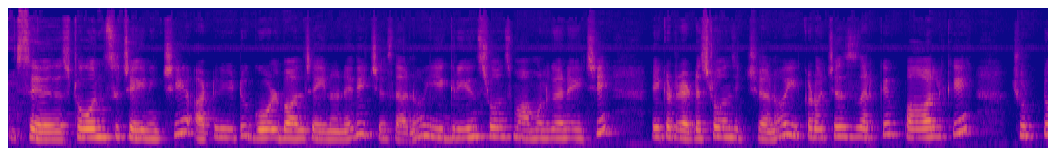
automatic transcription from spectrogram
సే- స్టోన్స్ చైన్ ఇచ్చి అటు ఇటు గోల్డ్ బాల్ చైన్ అనేది ఇచ్చేసాను ఈ గ్రీన్ స్టోన్స్ మామూలుగానే ఇచ్చి ఇక్కడ రెడ్ స్టోన్స్ ఇచ్చాను. ఇక్కడ వచ్చేసరికి పర్ల్కి చుట్టూ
